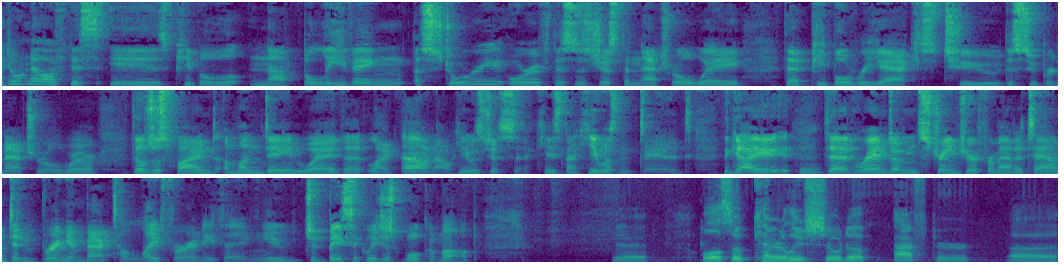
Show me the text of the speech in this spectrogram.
I don't know if this is people not believing a story or if this is just the natural way that people react to the supernatural, where they'll just find a mundane way that, like, oh no, he was just sick. He's not. He wasn't dead. The guy, that random stranger from out of town, didn't bring him back to life or anything. He ju- basically just woke him up. Yeah. Well, also Kennerly showed up after uh,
